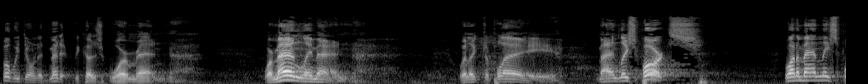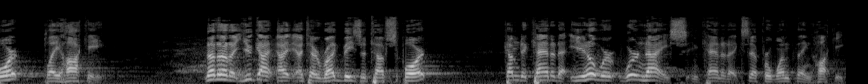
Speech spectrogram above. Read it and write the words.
but we don't admit it because we're men. We're manly men. We like to play manly sports. Want a manly sport? Play hockey. No, no, no. You got. I, I tell you, rugby's a tough sport. Come to Canada. You know, we're we're nice in Canada, except for one thing: hockey.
